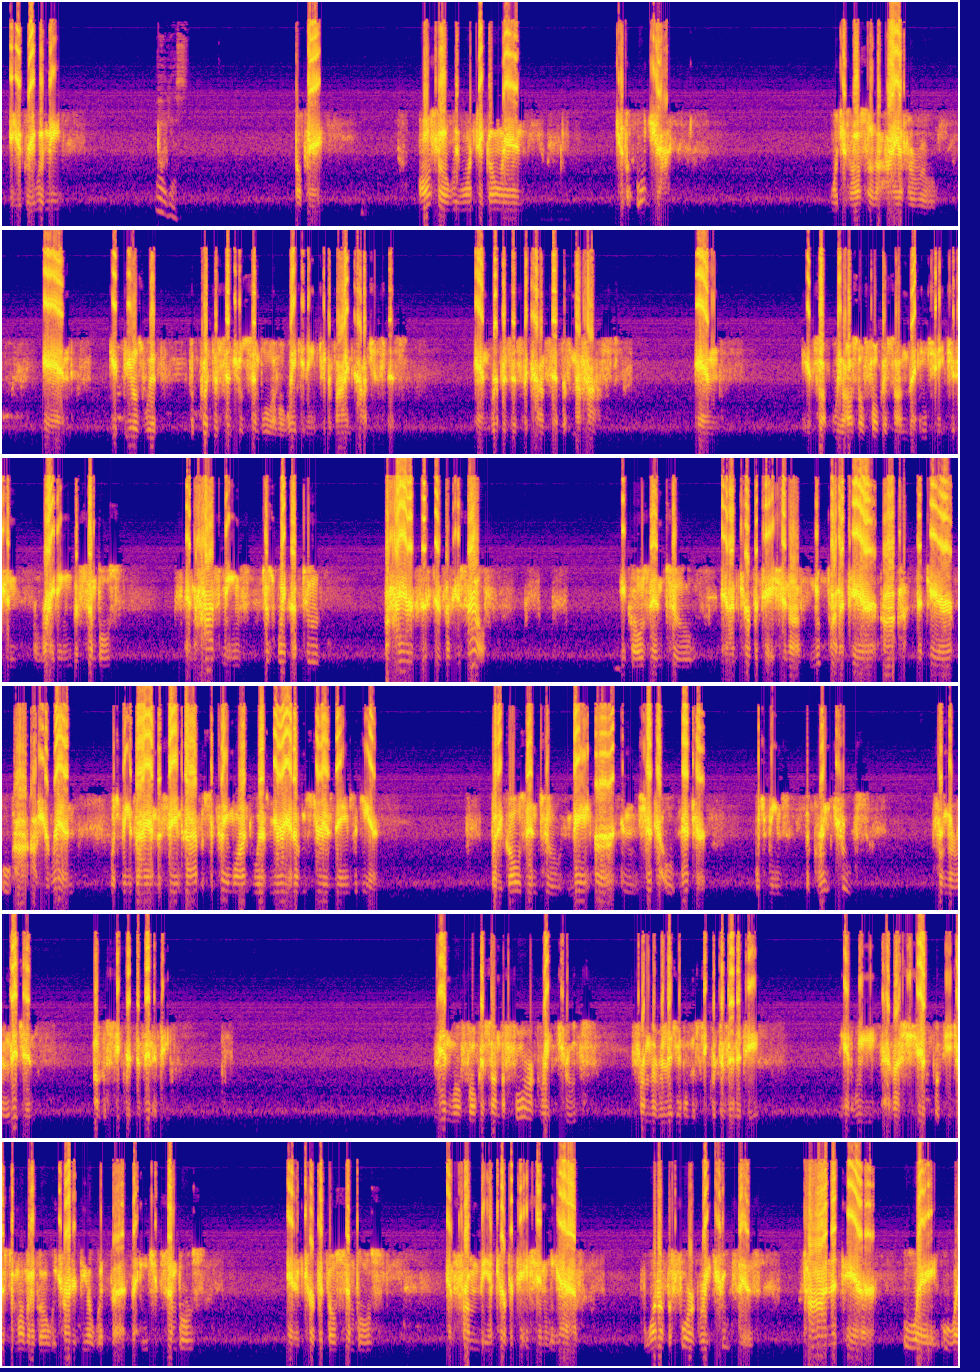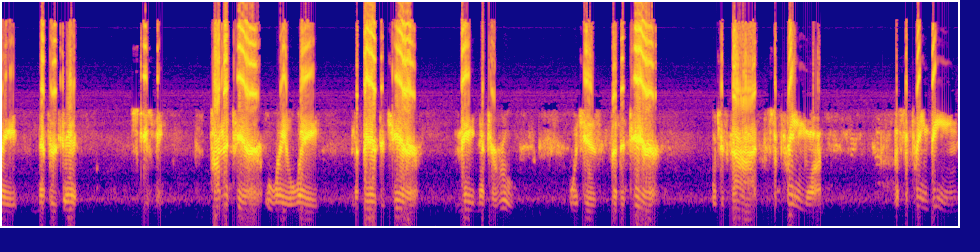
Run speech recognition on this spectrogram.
Do you agree with me? Oh, yes. Okay. Also, we want to go in to the Ujat, which is also the Eye of Haru, and it deals with the quintessential symbol of awakening to divine consciousness and represents the concept of Nahast. And it's, we also focus on the ancient Egyptian writing, the symbols. And Nahast means just wake up to higher existence of yourself. It goes into an interpretation of Nukpanater, Nater, U'a, uh, Asherin, uh, which means I am the same God, the Supreme One, who has myriad of mysterious names again. But it goes into Me, Ur, and Sheta'ut Neter, which means the great truths from the religion of the secret divinity. Then we'll focus on the four great truths from the religion of the secret divinity. And we, as I shared with you just a moment ago, we try to deal with the, the ancient symbols and interpret those symbols. And from the interpretation, we have one of the four great truths is Ta Nater Uwe Uwe Neber excuse me. Ta Nater Uwe Uwe Neber Dejer Me which is the Nater, which is God, the Supreme One, the Supreme Being,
